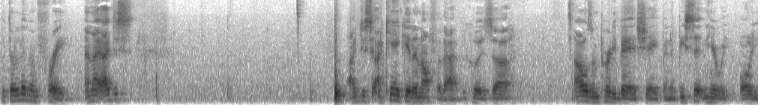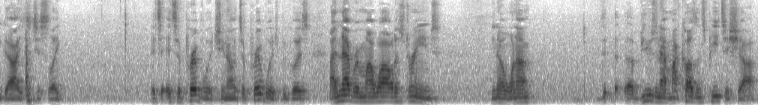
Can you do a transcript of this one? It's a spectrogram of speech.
but they're living free. And I, I just, I just, I can't get enough of that because uh, I was in pretty bad shape, and to be sitting here with all you guys is just like, it's it's a privilege. You know, it's a privilege because I never, in my wildest dreams, you know, when I'm abusing at my cousin's pizza shop,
